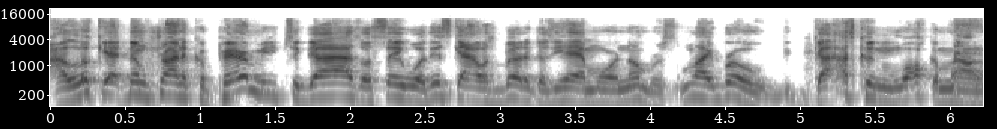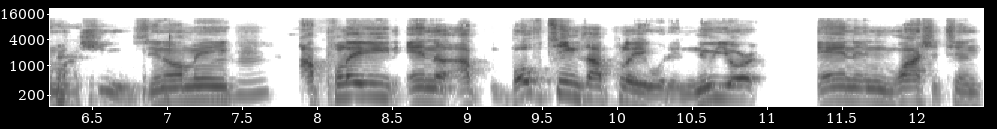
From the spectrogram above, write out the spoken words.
I look at them trying to compare me to guys or say, well, this guy was better because he had more numbers. I'm like, bro, guys couldn't walk them out of my shoes. You know what I mean? Mm-hmm. I played in the, I, both teams I played with in New York and in Washington.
